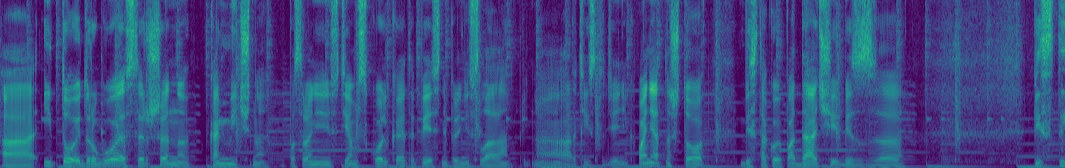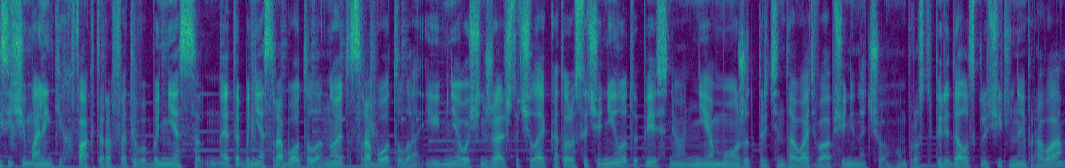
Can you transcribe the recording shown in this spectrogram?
А, и то, и другое совершенно комично по сравнению с тем, сколько эта песня принесла а, артисту денег. Понятно, что без такой подачи, без, а, без тысячи маленьких факторов этого бы не, это бы не сработало, но это сработало. И мне очень жаль, что человек, который сочинил эту песню, не может претендовать вообще ни на что. Он просто передал исключительные права.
